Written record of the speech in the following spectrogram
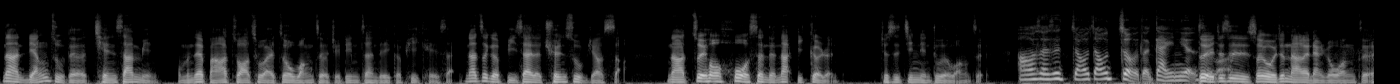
那两组的前三名，我们再把它抓出来做王者决定战的一个 PK 赛。那这个比赛的圈数比较少。那最后获胜的那一个人，就是今年度的王者。哦，所以是佼佼者的概念。对，就是，所以我就拿了两个王者。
